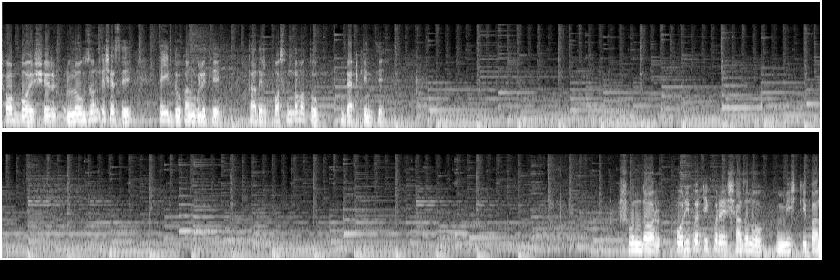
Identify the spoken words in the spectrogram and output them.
সব বয়সের লোকজন এসেছে এই দোকানগুলিতে তাদের পছন্দ মতো ব্যাট কিনতে। সুন্দর পরিপাটি করে সাজানো মিষ্টি পান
